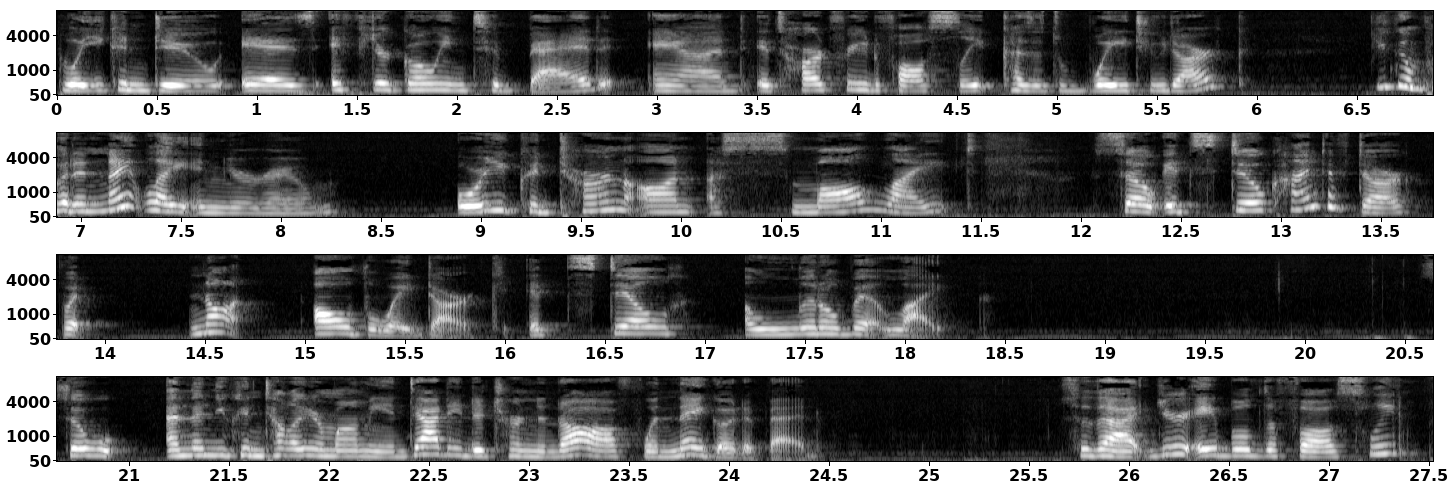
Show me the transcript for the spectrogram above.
what you can do is if you're going to bed and it's hard for you to fall asleep because it's way too dark, you can put a nightlight in your room. Or you could turn on a small light so it's still kind of dark, but not all the way dark. It's still a little bit light. So, and then you can tell your mommy and daddy to turn it off when they go to bed so that you're able to fall asleep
